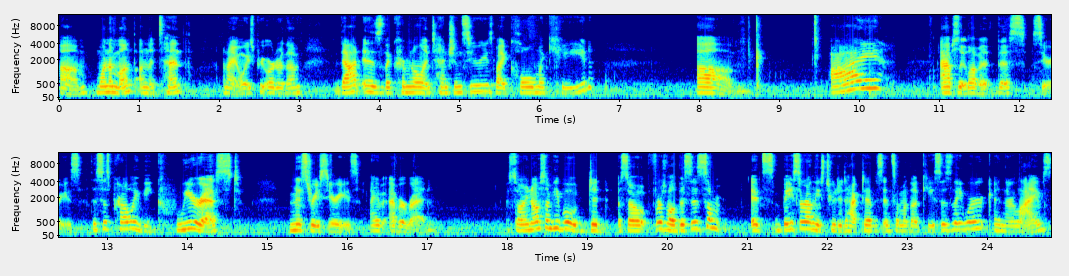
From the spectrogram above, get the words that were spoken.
um, one a month on the 10th, and I always pre-order them. That is the Criminal Intention series by Cole McCade. Um, I absolutely love it. This series. This is probably the queerest mystery series I've ever read. So I know some people did. So first of all, this is some. It's based around these two detectives and some of the cases they work in their lives.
